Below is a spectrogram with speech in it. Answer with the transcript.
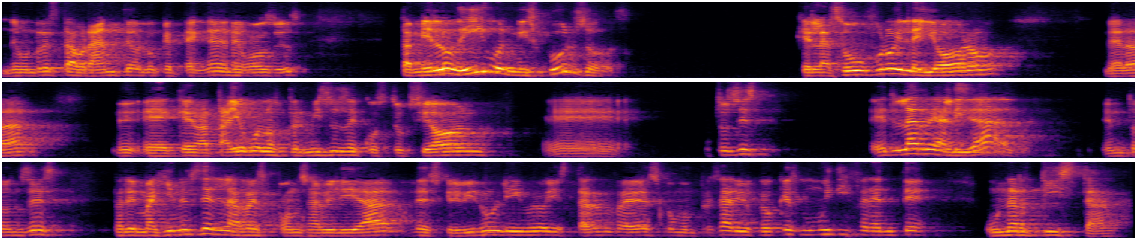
de un restaurante o lo que tenga de negocios, también lo digo en mis cursos, que la sufro y le lloro, ¿verdad? Eh, eh, que batallo con los permisos de construcción. Eh, entonces, es la realidad. Entonces, pero imagínense la responsabilidad de escribir un libro y estar en redes como empresario. Creo que es muy diferente un artista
